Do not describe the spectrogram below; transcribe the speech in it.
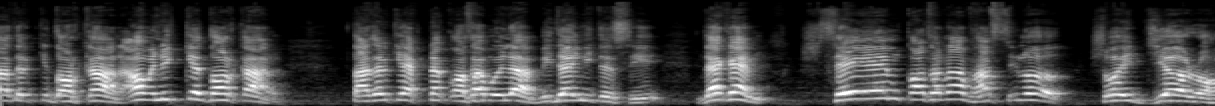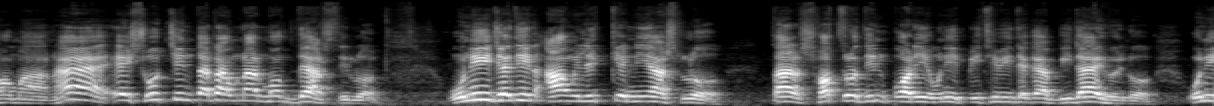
তাদের কি দরকার? আওয়ামী লীগকে দরকার? তাদেরকে একটা কথা বইলা বিদায় নিতেছি। দেখেন সেম কথাটা ভাবছিল শহীদ জিয়াউর রহমান। হ্যাঁ এই সুচিন্তাটা ওনার মধ্যে আসছিল। উনি যেদিন আওয়ামী লীগকে নিয়ে আসলো, তার সতেরো দিন পরে উনি পৃথিবী থেকে বিদায় হইল। উনি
